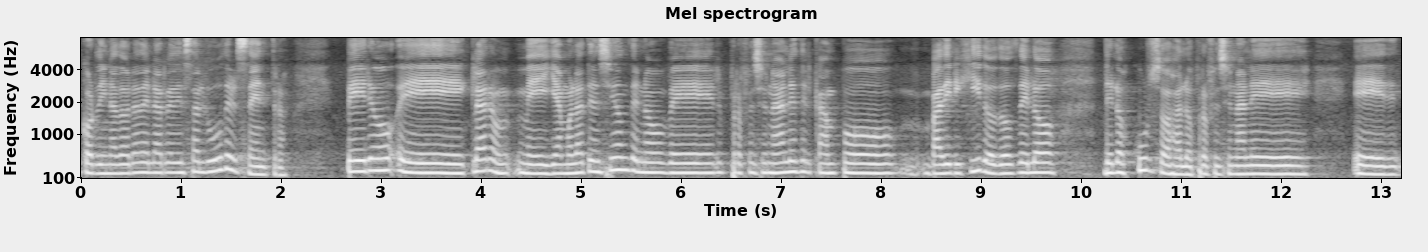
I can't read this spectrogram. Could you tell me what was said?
coordinadora de la red de salud del centro. Pero, eh, claro, me llamó la atención de no ver profesionales del campo, va dirigido dos de los, de los cursos a los profesionales eh,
